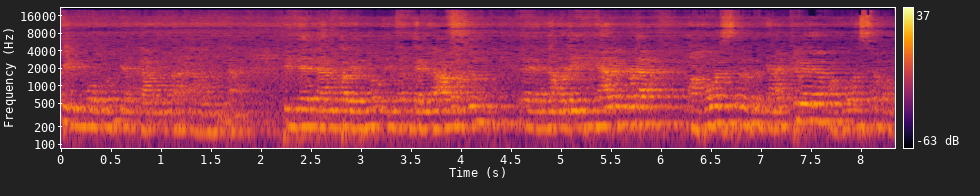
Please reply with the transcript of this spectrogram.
ഫിലിമുകളും ഞാൻ കാണുന്ന ആളല്ല. പിന്നെ ഞാൻ പറയുന്നു നിങ്ങൾക്ക് എല്ലാവർക്കും നമ്മുടെ ഇരിങ്ങാലക്കുട മഹോത്സവം ഞാറ്റുവേല മഹോത്സവം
